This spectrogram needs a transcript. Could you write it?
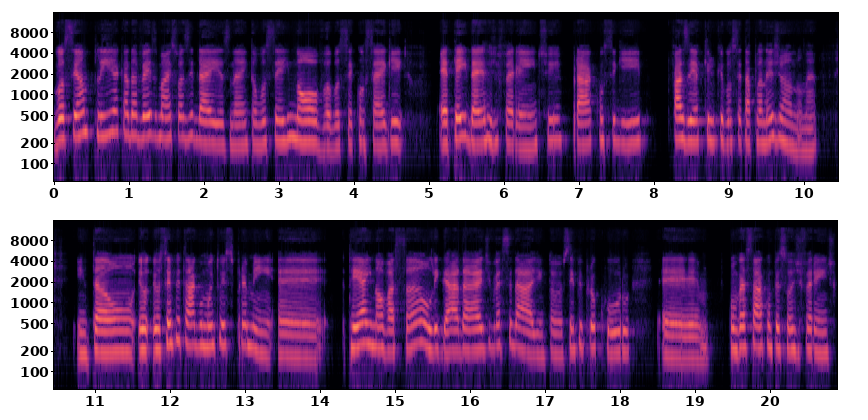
você amplia cada vez mais suas ideias, né? Então você inova, você consegue é, ter ideias diferentes para conseguir fazer aquilo que você está planejando, né? Então, eu, eu sempre trago muito isso para mim. É, ter a inovação ligada à diversidade. Então, eu sempre procuro é, conversar com pessoas diferentes,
